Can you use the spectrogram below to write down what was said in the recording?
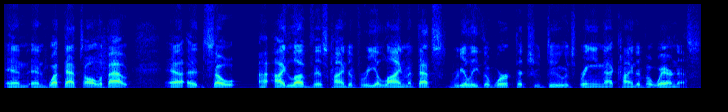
and, and what that's all about. Uh, uh so I love this kind of realignment. That's really the work that you do is bringing that kind of awareness.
